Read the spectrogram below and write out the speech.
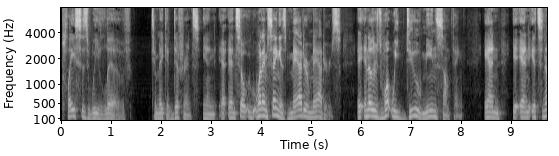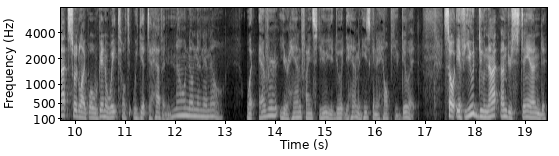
places we live to make a difference in and so what I'm saying is matter matters. In other words, what we do means something. And and it's not sort of like, well, we're going to wait till we get to heaven. No, no, no, no, no. Whatever your hand finds to do, you do it to him and he's going to help you do it. So if you do not understand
